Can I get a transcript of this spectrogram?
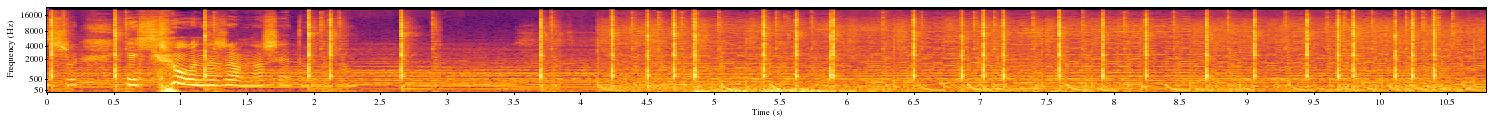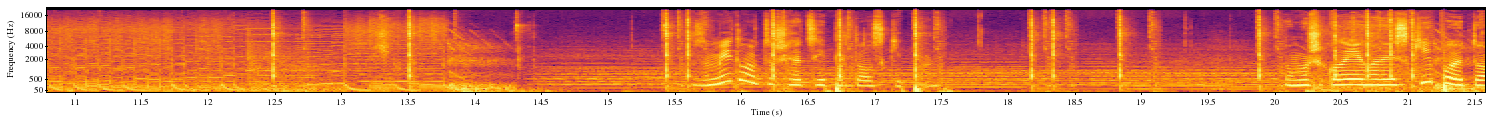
то, що я хірово нажав, на що я там нажав. Замітила, то, що я цей портал скіпаю? Тому що коли я його не скіпаю, то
